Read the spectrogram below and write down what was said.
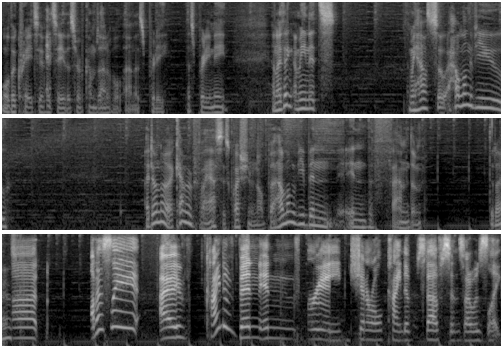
all the creativity that sort of comes out of all that. That's pretty that's pretty neat. And I think I mean it's I mean how so how long have you I don't know, I can't remember if I asked this question or not, but how long have you been in the fandom? Did I ask? Uh, honestly, I've kind of been in free general kind of stuff since I was like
